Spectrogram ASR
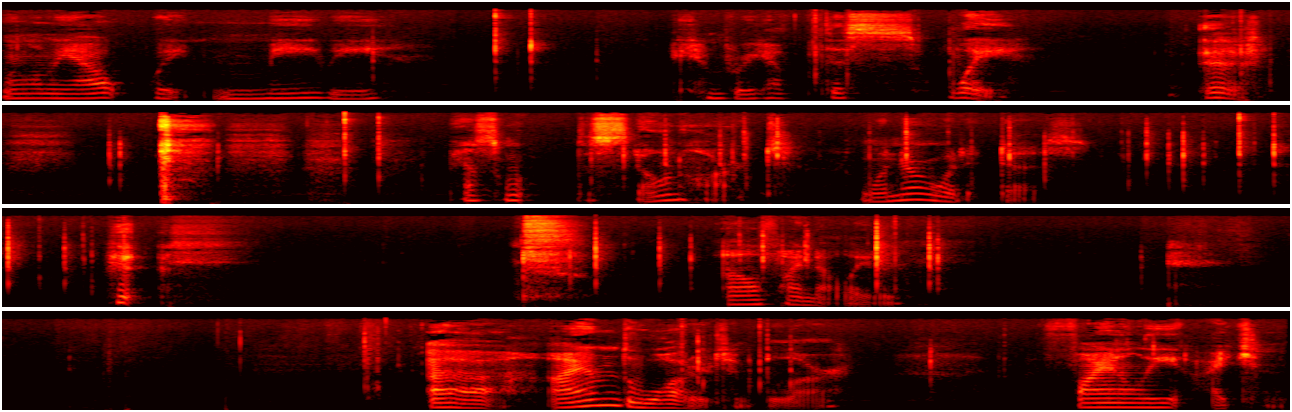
Wanna let me out? Wait, maybe I can break out this way. Ugh. That's the stone heart. Wonder what it does. I'll find out later. Uh, I am the Water Templar. Finally, I can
